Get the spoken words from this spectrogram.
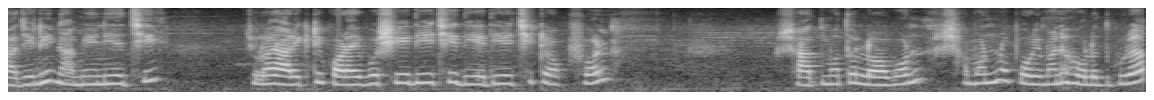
ভাজিনি, নামিয়ে নিয়েছি। চুলায় আরেকটি কড়াই বসিয়ে দিয়েছি, দিয়ে দিয়েছি টক ফল, স্বাদ মতো লবণ, সামান্য পরিমাণে হলুদ গুঁড়া,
